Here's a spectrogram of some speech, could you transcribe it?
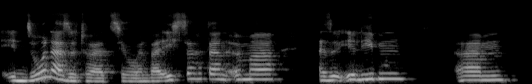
in so einer Situation? Weil ich sage dann immer, also ihr Lieben, ähm,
